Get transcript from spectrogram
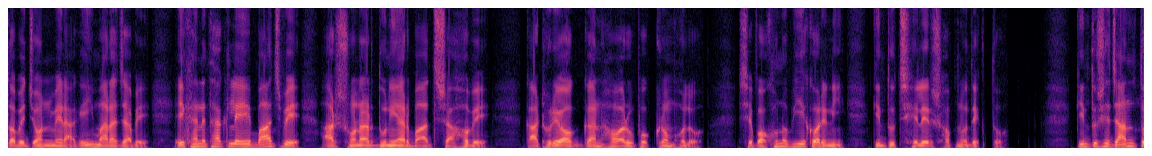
তবে জন্মের আগেই মারা যাবে। এখানে থাকলে এ বাঁচবে, আর সোনার দুনিয়ার বাদশাহ হবে। কাঠুরে অজ্ঞান হওয়ার উপক্রম হলো। সে কখনো বিয়ে করেনি, কিন্তু ছেলের স্বপ্ন দেখত। কিন্তু সে জানত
